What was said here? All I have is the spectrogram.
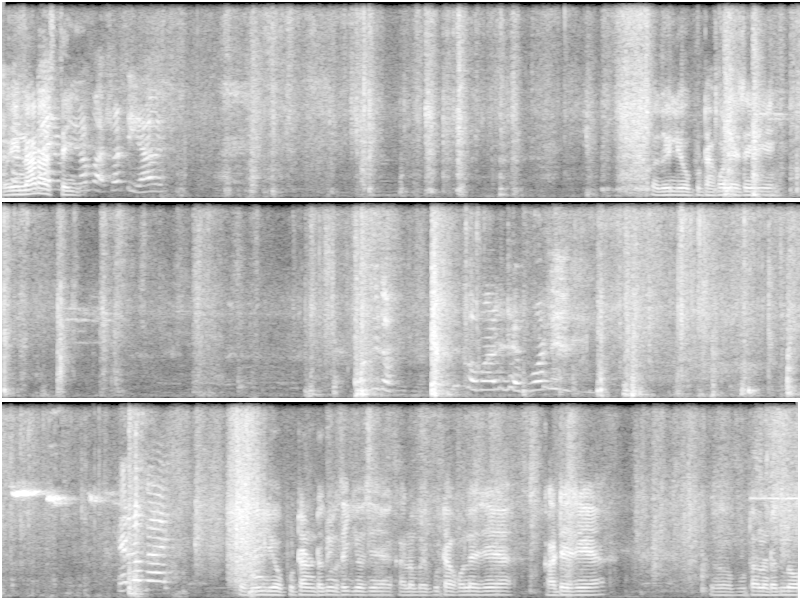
વળી નારાજ થઈ. તો લ્યો પુઠા ખોલે છે Hello દો તો જોઈ લ્યો, પુઠાનો ઢગલો થઈ ગયો છે, કાનાભાઈ પૂઠા ખોલે છે, કાઢે છે. તો પૂઠાનો ઢગલો.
